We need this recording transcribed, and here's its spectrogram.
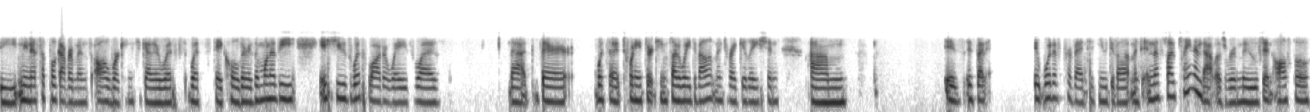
the municipal governments all working together with, with stakeholders. And one of the issues with waterways was that there, with the 2013 floodway development regulation, um, is is that it would have prevented new development in the floodplain, and that was removed. And also,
